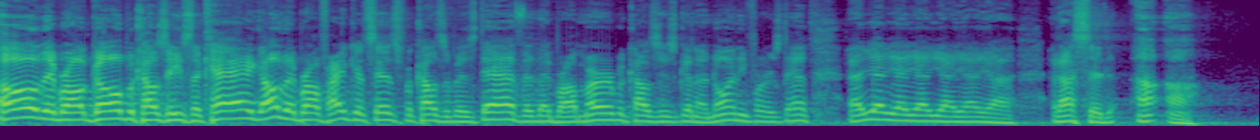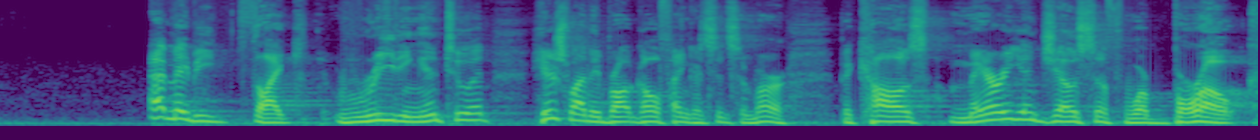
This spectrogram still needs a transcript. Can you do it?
Oh, they brought gold because he's a king. Oh, they brought frankincense because of his death. And they brought myrrh because he's going to anoint him for his death. Uh, yeah, yeah, yeah, yeah, yeah, yeah. And I said, uh uh That may be like reading into it. Here's why they brought gold, frankincense, and myrrh because Mary and Joseph were broke.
